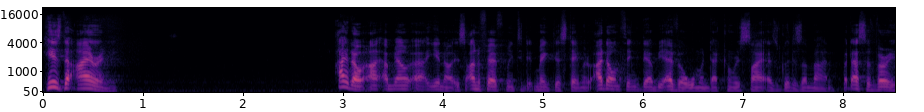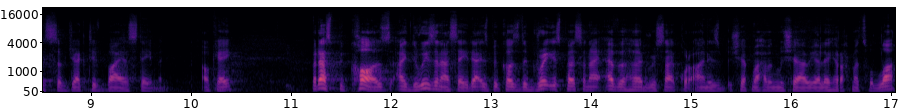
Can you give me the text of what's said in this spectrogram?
here's the irony. I don't, I, I mean, I, you know, it's unfair for me to make this statement. I don't think there'll be ever a woman that can recite as good as a man. But that's a very subjective, biased statement, okay? But that's because, I, the reason I say that is because the greatest person I ever heard recite Quran is Sheikh Muhammad Minshawi, alayhi rahmatullah,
